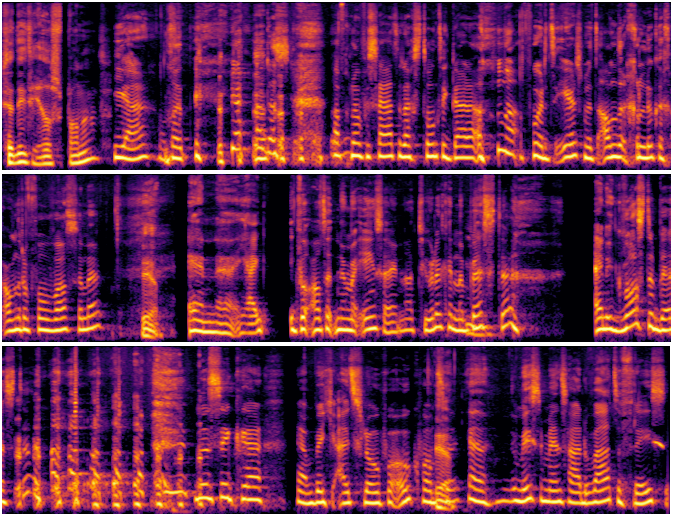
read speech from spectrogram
Is dat niet heel spannend? Ja, ja, dat is, afgelopen zaterdag stond ik daar voor het eerst met andere, gelukkig andere volwassenen. Ja. En ja, ik, ik wil altijd nummer één zijn, natuurlijk, en de beste. En ik was de beste. dus ik, eh, ja, een beetje uitslopen ook. Want Ja. ja, de meeste mensen hadden watervrees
